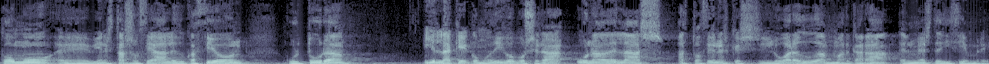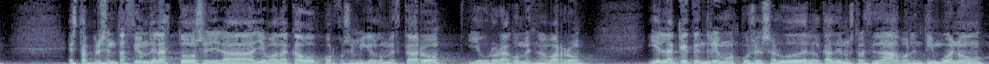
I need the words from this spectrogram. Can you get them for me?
como eh, Bienestar Social, Educación, Cultura, y en la que, como digo, pues será una de las actuaciones que sin lugar a dudas marcará el mes de diciembre. Esta presentación del acto será llevada a cabo por José Miguel Gómez Caro y Aurora Gómez Navarro y en la que tendremos pues el saludo del alcalde de nuestra ciudad, Valentín Bueno,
